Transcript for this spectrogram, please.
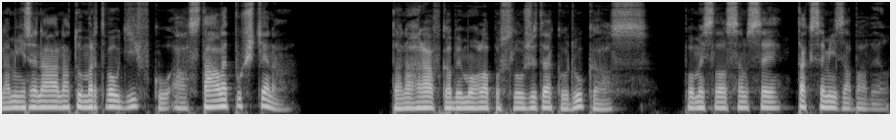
namířená na tu mrtvou dívku a stále puštěná. Ta nahrávka by mohla posloužit jako důkaz. Pomyslel jsem si, tak jsem jí zabavil.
